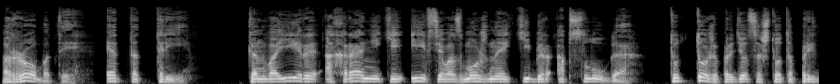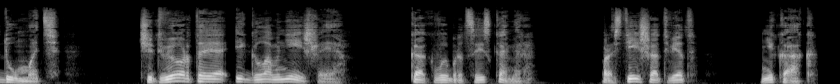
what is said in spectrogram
Роботы — это три. Конвоиры, охранники и всевозможная киберобслуга. Тут тоже придется что-то придумать. Четвертое и главнейшее. Как выбраться из камеры? Простейший ответ — никак.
